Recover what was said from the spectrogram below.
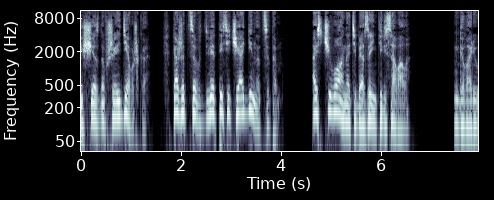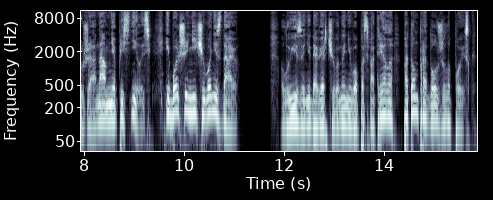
исчезнувшая девушка. Кажется, в 2011-м. А с чего она тебя заинтересовала?» «Говорю же, она мне приснилась, и больше ничего не знаю. Луиза недоверчиво на него посмотрела, потом продолжила поиск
